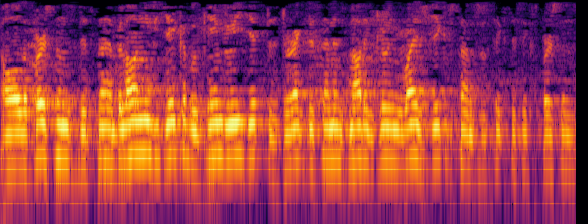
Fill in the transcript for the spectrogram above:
All the persons uh, belonging to Jacob who came to Egypt as direct descendants, not including wives Jacob's sons, were 66 persons.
